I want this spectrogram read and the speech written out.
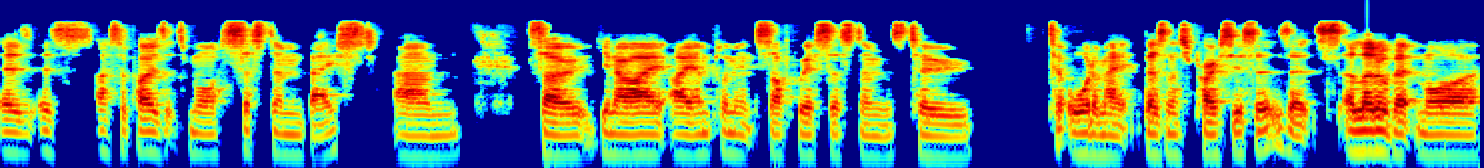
is, is, I suppose, it's more system based. Um, so you know, I, I implement software systems to to automate business processes. It's a little bit more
